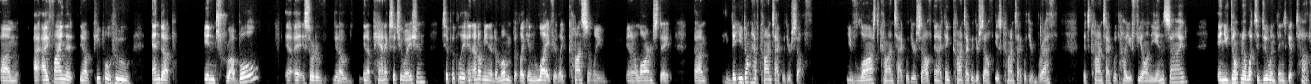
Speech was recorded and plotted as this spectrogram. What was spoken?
Um, I, I find that you know people who end up in trouble, uh, uh, sort of you know in a panic situation, typically, and I don't mean at a moment, but like in life, you're like constantly in an alarm state. Um, that you don't have contact with yourself. You've lost contact with yourself. And I think contact with yourself is contact with your breath, it's contact with how you feel on the inside. And you don't know what to do when things get tough.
